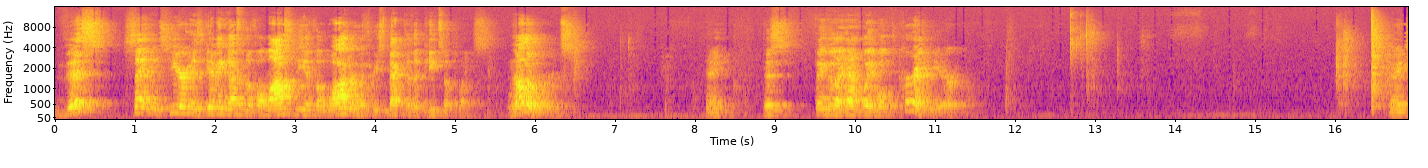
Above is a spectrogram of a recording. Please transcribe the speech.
This sentence here is giving us the velocity of the water with respect to the pizza place. In other words, Okay? This thing that I have labeled current here Okay,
